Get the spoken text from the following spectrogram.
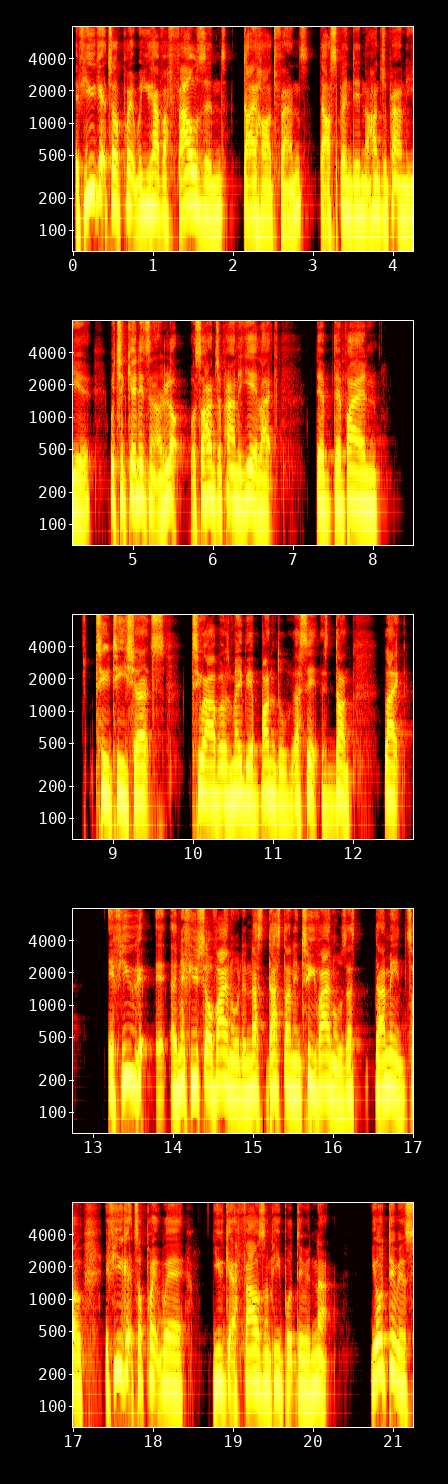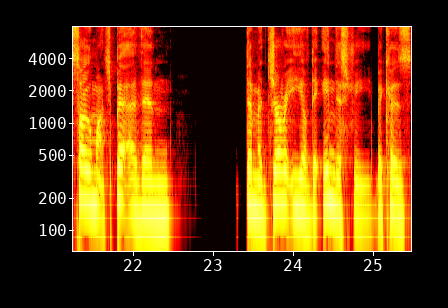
If you get to a point where you have a thousand diehard fans that are spending a hundred pound a year, which again isn't a lot, what's a hundred pound a year? Like they're they're buying two t-shirts, two albums, maybe a bundle. That's it. It's done. Like if you and if you sell vinyl, then that's that's done in two vinyls. That's I mean. So if you get to a point where you get a thousand people doing that, you're doing so much better than the majority of the industry because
